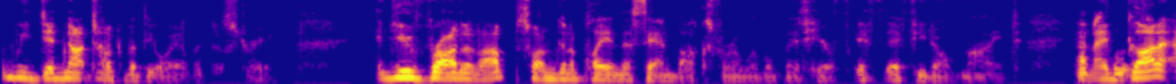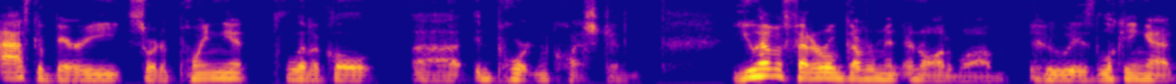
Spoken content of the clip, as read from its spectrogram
we did not talk about the oil industry and you've brought it up, so I'm going to play in the sandbox for a little bit here, if if you don't mind. And I've got to ask a very sort of poignant, political, uh, important question. You have a federal government in Ottawa who is looking at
